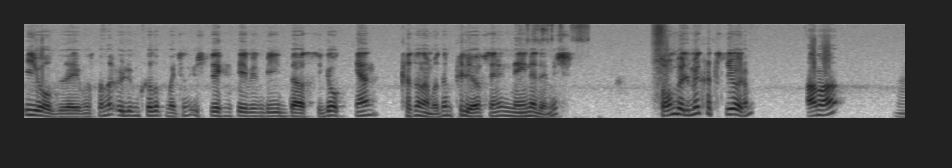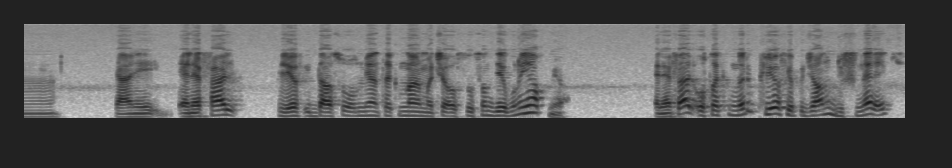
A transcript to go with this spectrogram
İyi oldu Ravens sana ölüm kalıp maçının üstelik rakibin bir iddiası yokken kazanamadın. Playoff senin neyine demiş. Son bölüme katılıyorum. Ama hmm, yani NFL playoff iddiası olmayan takımlar maçı asılsın diye bunu yapmıyor. NFL o takımların playoff yapacağını düşünerek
